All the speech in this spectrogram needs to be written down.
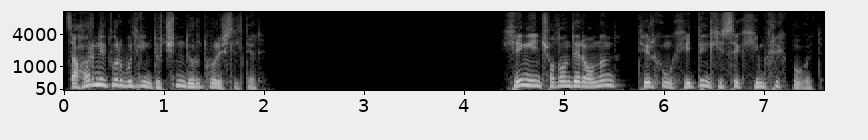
За 21-р бүлгийн 44-р эшлэлдэр Хэн энэ чулуун дээр унана тэр хүн хідэн хэсэг химхрэх бөгөөд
